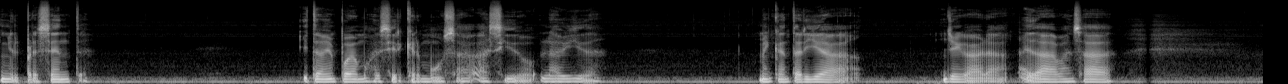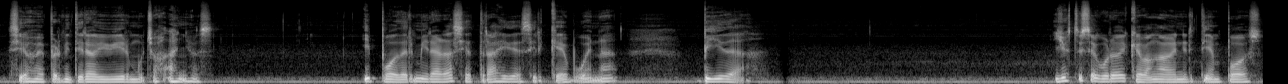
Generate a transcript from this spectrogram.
en el presente. Y también podemos decir que hermosa ha sido la vida. Me encantaría llegar a edad avanzada si Dios me permitiera vivir muchos años y poder mirar hacia atrás y decir qué buena vida. Yo estoy seguro de que van a venir tiempos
